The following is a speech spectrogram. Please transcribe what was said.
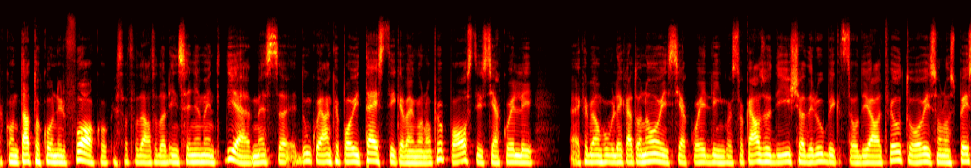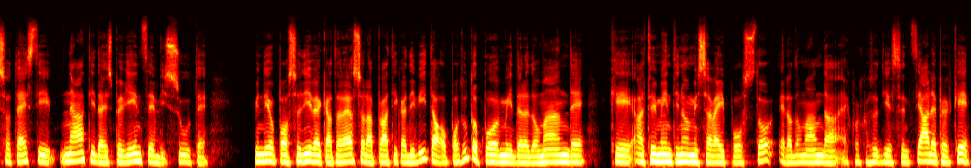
a contatto con il fuoco che è stato dato dall'insegnamento di Hermes e dunque anche poi i testi che vengono proposti, sia quelli eh, che abbiamo pubblicato noi, sia quelli in questo caso di Isha de Lubitz o di altri autori, sono spesso testi nati da esperienze vissute. Quindi io posso dire che attraverso la pratica di vita ho potuto pormi delle domande che altrimenti non mi sarei posto e la domanda è qualcosa di essenziale perché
